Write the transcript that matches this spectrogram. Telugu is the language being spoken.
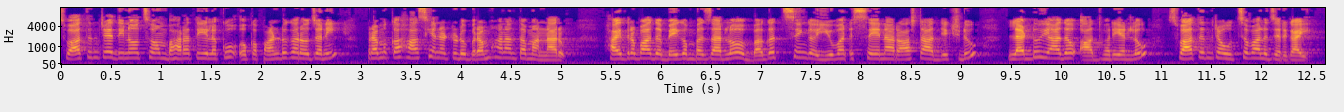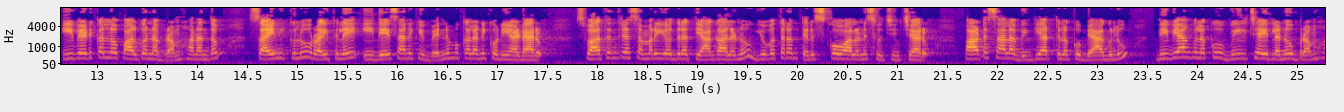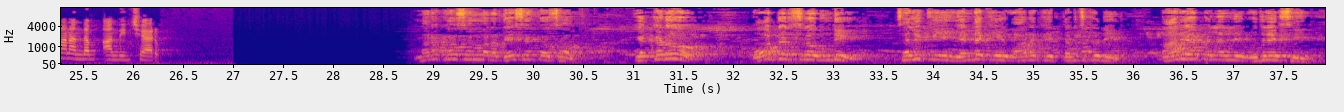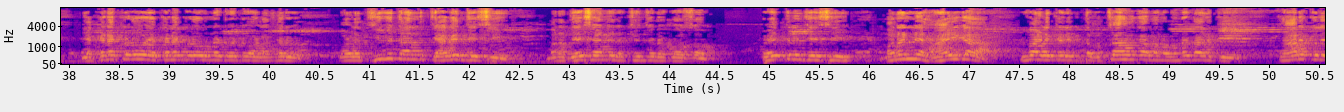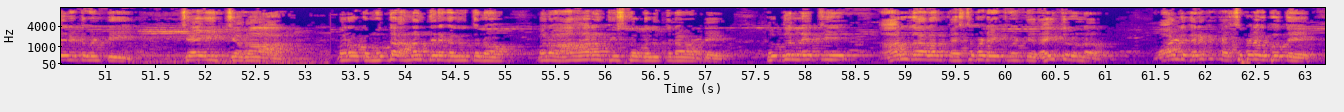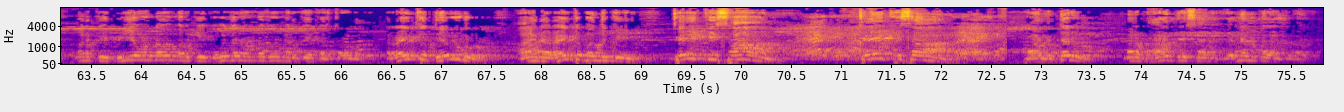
స్వాతంత్ర్య దినోత్సవం భారతీయులకు ఒక పండుగ రోజని ప్రముఖ హాస్య నటుడు బ్రహ్మానందం అన్నారు. హైదరాబాద్ బేగం బజార్లో భగత్ సింగ్ యువ సేన రాష్ట్ర అధ్యక్షుడు లడ్డూ యాదవ్ ఆధ్వర్యంలో స్వాతంత్ర్య ఉత్సవాలు జరిగాయి. ఈ వేడుకల్లో పాల్గొన్న బ్రహ్మానందం సైనికులు రైతులే ఈ దేశానికి వెన్నెముకలని కొనియాడారు. స్వాతంత్ర్య సమరయోధుల త్యాగాలను యువతరం తెలుసుకోవాలని సూచించారు. పాఠశాల విద్యార్థులకు బ్యాగులు దివ్యాంగులకు వీల్చైర్లను బ్రహ్మానందం అందించారు. మన కోసం మన దేశం కోసం ఎక్కడో బోర్డర్స్లో ఉండి చలికి ఎండకి వానకి తడుచుకుని భార్యా పిల్లల్ని వదిలేసి ఎక్కడెక్కడో ఎక్కడెక్కడో ఉన్నటువంటి వాళ్ళందరూ వాళ్ళ జీవితాన్ని త్యాగం చేసి మన దేశాన్ని రక్షించడం కోసం ప్రయత్నం చేసి మనల్ని హాయిగా ఇవాళ ఇక్కడ ఇంత ఉత్సాహంగా మనం ఉండటానికి కారకులైనటువంటి జై జవాన్. మనం ఒక ముద్ద అన్నం తినగలుగుతున్నాం. మనం ఆహారం తీసుకోగలుగుతున్నామంటే పొద్దున్న లేచి ఆరుగాలం కష్టపడేటువంటి రైతులు ఉన్నారు. వాళ్ళు కనుక కష్టపడకపోతే మనకి బియ్యం ఉండవు మనకి భోజనం ఉండదు మనకి కష్టం ఉండదు. రైతు దేవుడు ఆయన రైతు బంధుకి జై కిసాన్ జై కిసాన్. వాళ్ళిద్దరూ మన భారతదేశానికి వెన్నెముక లాంటి వాళ్ళు.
